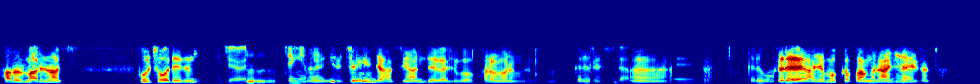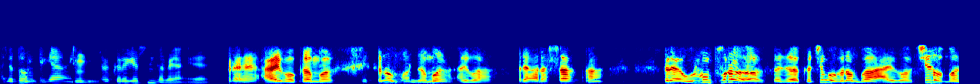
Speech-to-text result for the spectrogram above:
8월 말이나 9월 초가 되는 이제 음. 일정이 예, 일정이 이제 확정이 안 돼가지고 8월 말에 그렇습니다. 어. 예. 그리고 그래 아직 뭐 급한 건 아니네 일단 저도 그냥 음. 그러겠습니다. 그냥 예. 그래 아이고 그뭐 그놈 뭐 너무 아이고 그래 알았어 어 그래 울분 풀어 그저 그 친구 그럼 뭐 아이고 지도 뭐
